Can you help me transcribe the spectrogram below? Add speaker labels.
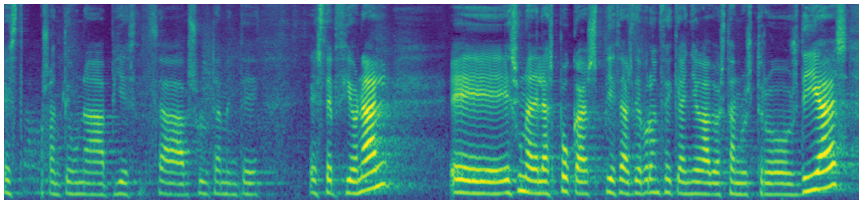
Speaker 1: Estamos ante una pieza absolutamente excepcional. Eh, es una de las pocas piezas de bronce que han llegado hasta nuestros días.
